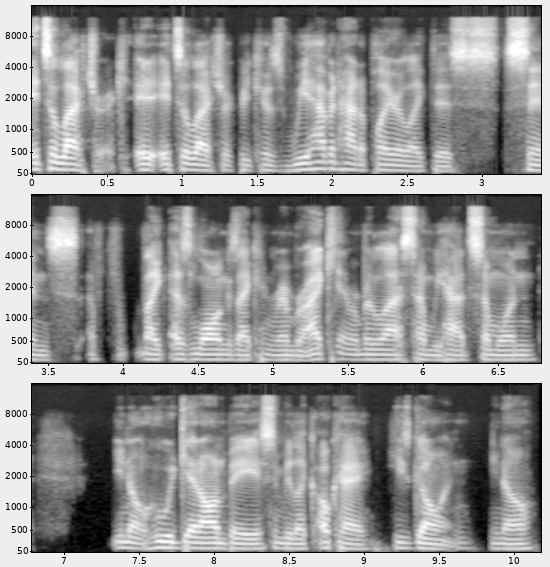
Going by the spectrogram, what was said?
it's electric. It, it's electric because we haven't had a player like this since like as long as i can remember. I can't remember the last time we had someone you know who would get on base and be like okay he's going you know?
